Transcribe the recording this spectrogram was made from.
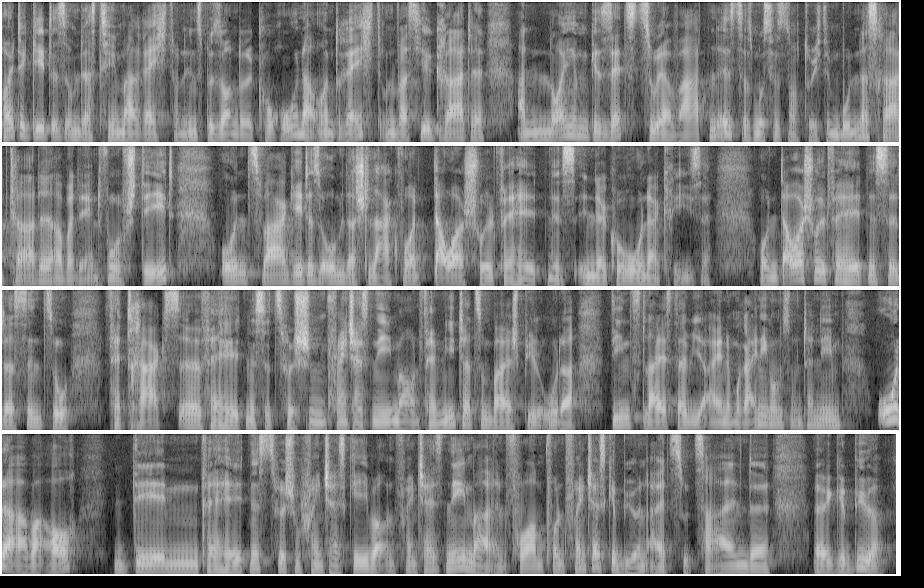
Heute geht es um das Thema Recht und insbesondere Corona und Recht und was hier gerade an neuem Gesetz zu erwarten ist. Das muss jetzt noch durch den Bundesrat gerade, aber der Entwurf steht. Und zwar geht es um das Schlagwort Dauerschuldverhältnis in der Corona-Krise. Und Dauerschuldverhältnisse, das sind so Vertragsverhältnisse zwischen Franchise-Nehmer und Vermieter zum Beispiel oder Dienstleister wie einem Reinigungsunternehmen oder aber auch dem Verhältnis zwischen Franchisegeber und Franchise-Nehmer in Form von Franchise-Gebühren als zu zahlende äh, Gebühr.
